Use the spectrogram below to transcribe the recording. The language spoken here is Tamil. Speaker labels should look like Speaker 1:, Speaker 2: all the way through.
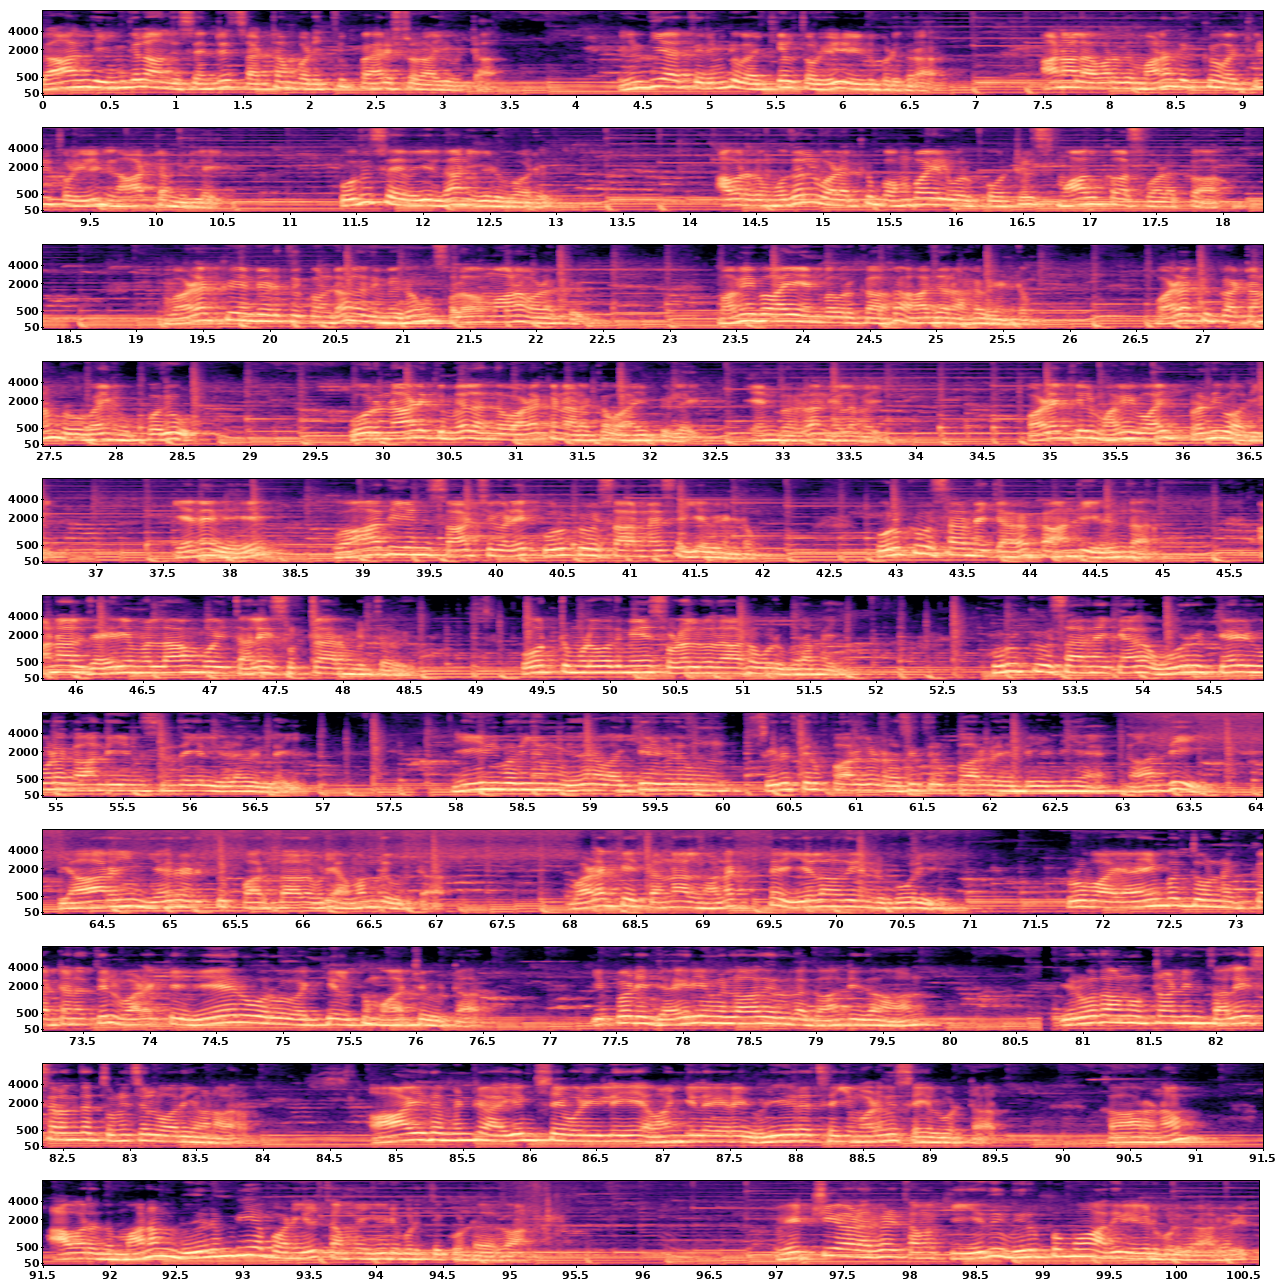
Speaker 1: காந்தி இங்கிலாந்து சென்று சட்டம் படித்து பாரிஸ்டர் ஆகிவிட்டார். இந்தியா திரும்பி வக்கீல் தொழிலில் ஈடுபடுகிறார். ஆனால் அவரது மனதுக்கு வக்கீல் தொழிலில் நாட்டம் இல்லை. பொது சேவையில் தான் ஈடுபாடு. அவரது முதல் வழக்கு பம்பாயில் ஒரு கோர்ட்டில் ஸ்மால் காஸ் வழக்கு ஆகும். வழக்கு என்று எடுத்துக்கொண்டால் அது மிகவும் சுலபமான வழக்கு. மமிபாய் என்பவருக்காக ஆஜராக வேண்டும். வழக்கு கட்டணம் ரூபாய் முப்பது. ஒரு நாளுக்கு மேல் அந்த வழக்கு நடக்க வாய்ப்பில்லை என்பதுதான் நிலைமை. வழக்கில் மவிவாய் பிரதிவாதி. எனவே வாதியின் சாட்சிகளை குறுக்கு விசாரணை செய்ய வேண்டும். குறுக்கு விசாரணைக்காக காந்தி எழுந்தார். ஆனால் தைரியமெல்லாம் போய் தலை சுற்ற ஆரம்பித்தது. கோர்ட்டு முழுவதுமே சுழல்வதாக ஒரு பிரமை. குறுக்கு விசாரணைக்காக ஒரு கேள்வி கூட காந்தியின் சிந்தையில் எழவில்லை. நீதிபதியும் இதர வக்கீல்களும் சிரித்திருப்பார்கள் ரசித்திருப்பார்கள் என்று எண்ணிய காந்தி யாரையும் ஏறெடுத்து பார்க்காதபடி அமர்ந்து விட்டார். வழக்கை தன்னால் நடத்த இயலாது என்று கூறி ரூபாய் ஐம்பத்தொன்று கட்டணத்தில் வழக்கை வேறு ஒரு வக்கீலுக்கு மாற்றிவிட்டார் இப்படி தைரியமில்லாது இருந்த காந்திதான் இருபதாம் நூற்றாண்டின் தலை சிறந்த துணிச்சல்வாதியானார். ஆயுதமின்றி அகிம்சை வழியிலேயே ஆங்கிலேயரை வெளியேறச் செய்யும் அளவு செயல்பட்டார். காரணம் அவரது மனம் விரும்பிய பணியில் தம்மை ஈடுபடுத்திக் கொண்டதுதான். வெற்றியாளர்கள் தமக்கு எது விருப்பமோ அதில் ஈடுபடுகிறார்கள்.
